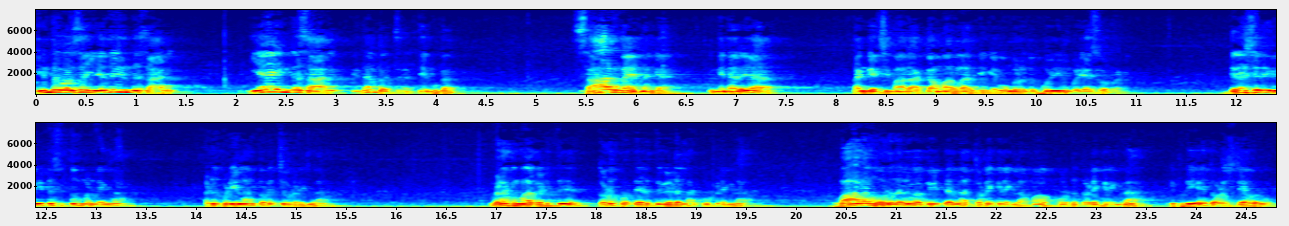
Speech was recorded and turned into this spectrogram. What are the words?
இந்த வருஷம் எது இந்த சாரு? ஏன் இந்த சாரு? இதுதான் பிரச்சனை திமுக. சாருன்னா என்னங்க? இங்க நிறைய அக்கா மாதிரிலாம் இருக்கீங்க. உங்களுக்கு புரியும்படியா சொல்றேன். தினசரி வீட்டை சுத்தம் பண்றீங்களா அடுப்படியெல்லாம் தொடச்சி விடுறீங்களா? விளக்குமாறு எடுத்து தொடப்பத்தை எடுத்து வீடெல்லாம் கூட்டுறீங்களா? வாரம் ஒரு தடவை வீட்டெல்லாம் துடைக்கிறீங்களா? மாவு போட்டு துடைக்கிறீங்களா? இப்படியே தொடச்சிட்டே வருவோம்.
